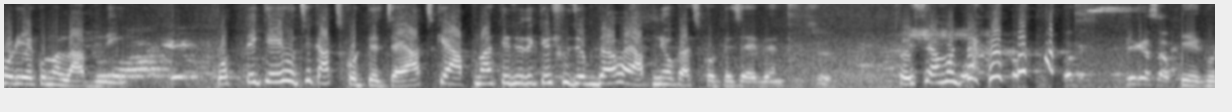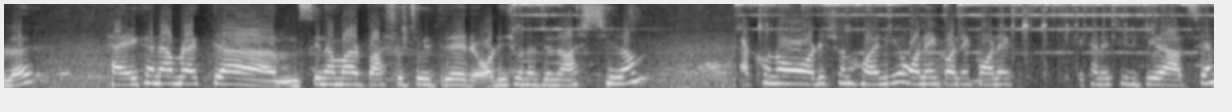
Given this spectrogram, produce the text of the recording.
করিয়ে কোনো লাভ নেই। প্রত্যেকেই হচ্ছে কাজ করতে চায়। আজকে আপনাকে যদি কেউ সুযোগ দেওয়া হয় আপনিও কাজ করতে চাইবেন। হয়েছে আমারটা? ঠিক আছে। আপু। হ্যাঁ এখানে আমরা একটা সিনেমার পার্শ্ব চরিত্রের অডিশনের জন্য আসছিলাম। এখনও অডিশন হয়নি। অনেক অনেক অনেক এখানে শিল্পীরা আছেন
